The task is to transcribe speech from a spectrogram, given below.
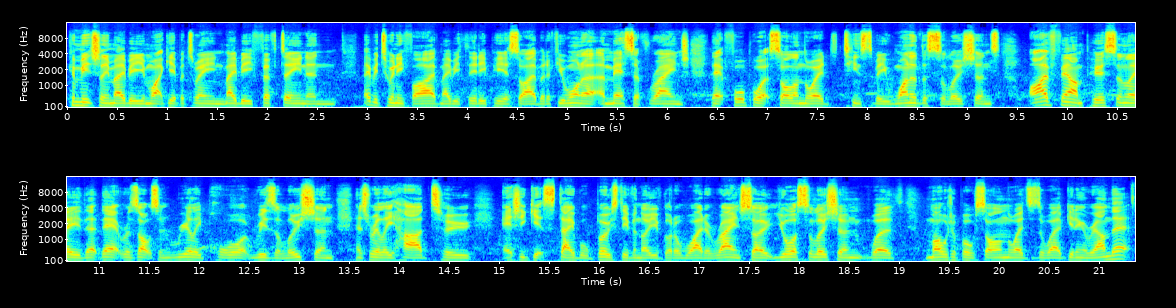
conventionally, maybe you might get between maybe 15 and maybe 25, maybe 30 psi. But if you want a, a massive range, that four port solenoid tends to be one of the solutions. I've found personally that that results in really poor resolution. It's really hard to actually get stable boost, even though you've got a wider range. So your solution with multiple solenoids is a way of getting around that.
